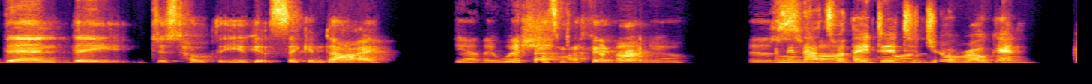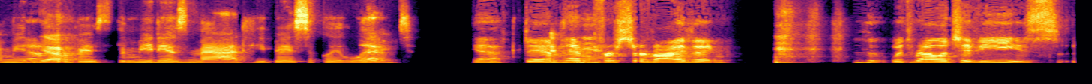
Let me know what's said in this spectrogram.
then they just hope that you get sick and die. Yeah, they wish That's my upon favorite. you. I mean, that's what they did to Joe. Joe Rogan. I mean, Yeah. they're Yeah. bas- the media's mad. He basically lived. Yeah, damn him for surviving with relative ease.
